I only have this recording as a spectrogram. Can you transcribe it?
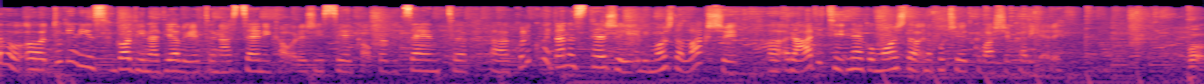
Evo, e, dugi niz godina djelujete na sceni kao režisir, kao producent. E, koliko je danas teže ili možda lakše e, raditi nego možda na početku vaše karijere? Pa,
